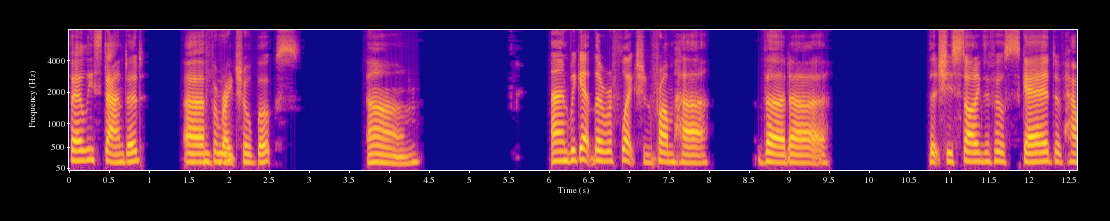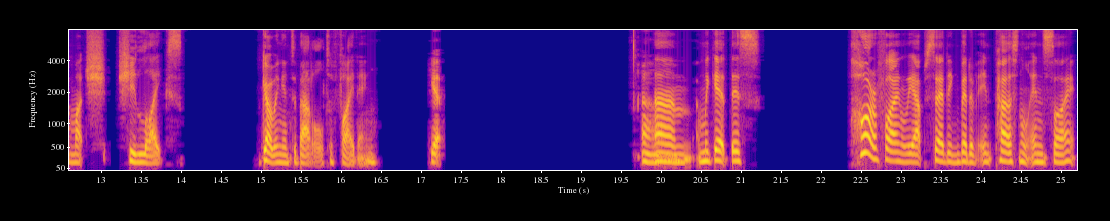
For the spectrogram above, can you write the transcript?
fairly standard uh, for Mhm. Rachel books. Um, and we get the reflection from her that uh, that she's starting to feel scared of how much she likes going into battle to fighting. Um, Um, and we get this horrifyingly upsetting bit of in- personal insight.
